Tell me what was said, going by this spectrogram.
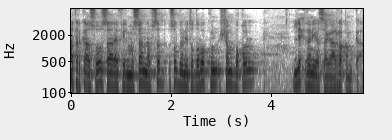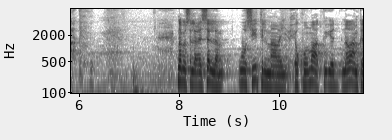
atarkaas soo saaray fi lmusanaf soddon iyo toddoba kun shan boqol lixdan iyo sagaal raqamka ah. Nabigu sal ly slam wuu sii tilmaamay xukuumaadku iyo nidaamka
